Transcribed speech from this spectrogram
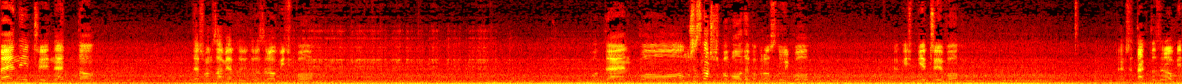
Penny czy Netto. Też mam zamiar to jutro zrobić po po ten, po muszę skoczyć po wodę po prostu i po jakieś pieczywo także tak to zrobię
